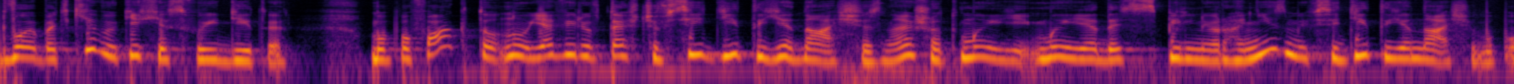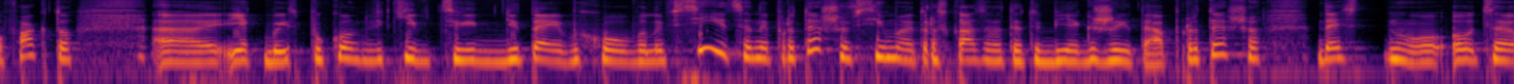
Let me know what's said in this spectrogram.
Двоє батьків, у яких є свої діти. Бо по факту, ну я вірю в те, що всі діти є наші. Знаєш, от ми, ми є десь спільний організм, і всі діти є наші. Бо по факту, е, якби і спокон віків цих дітей виховували всі, і це не про те, що всі мають розказувати тобі, як жити, а про те, що десь ну це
